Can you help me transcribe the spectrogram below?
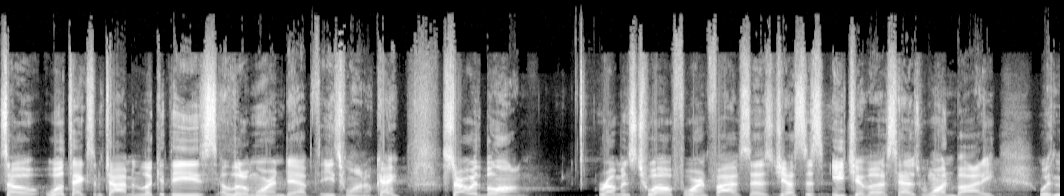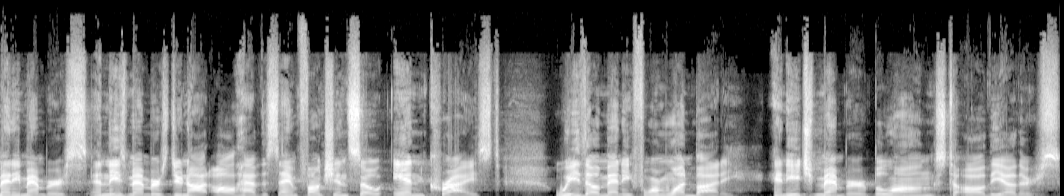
So we'll take some time and look at these a little more in depth, each one, okay? Start with belong. Romans 12, 4 and 5 says, Just as each of us has one body with many members, and these members do not all have the same function, so in Christ, we, though many, form one body, and each member belongs to all the others.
